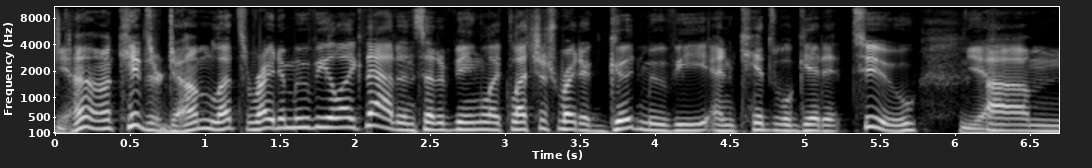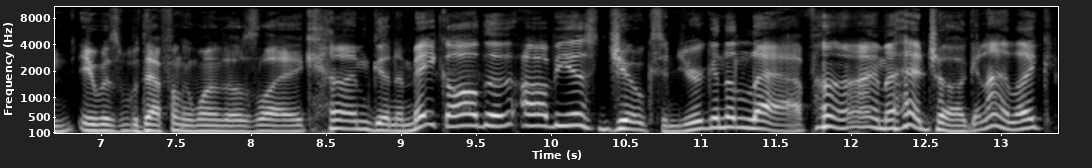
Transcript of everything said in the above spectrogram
Yeah. yeah, kids are dumb. Let's write a movie like that instead of being like, let's just write a good movie and kids will get it too. Yeah. Um, it was definitely one of those like, I'm gonna make all the obvious jokes and you're gonna laugh. I'm a hedgehog and I like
